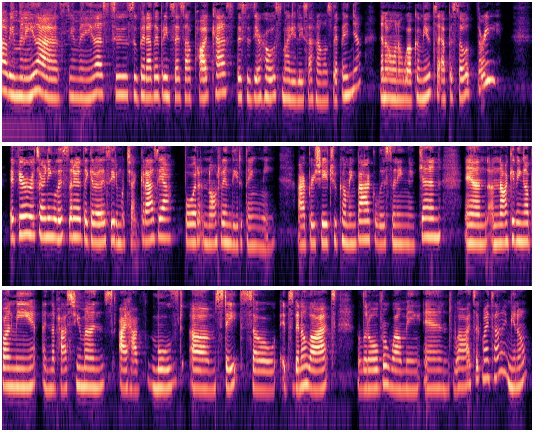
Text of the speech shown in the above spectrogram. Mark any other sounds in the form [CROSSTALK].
Hola, bienvenidas, bienvenidas to Superate Princesa podcast. This is your host, Marielisa Ramos de Peña, and I want to welcome you to episode three. If you're a returning listener, te quiero decir muchas gracias por no rendirte en mí. I appreciate you coming back, listening again, and not giving up on me. In the past few months, I have moved um, states, so it's been a lot, a little overwhelming, and well, I took my time, you know.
